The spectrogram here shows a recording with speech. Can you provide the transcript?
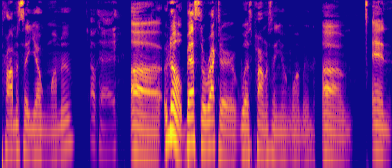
Promising Young Woman. okay. Uh, no, Best Director was Promising Young Woman. Um, and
